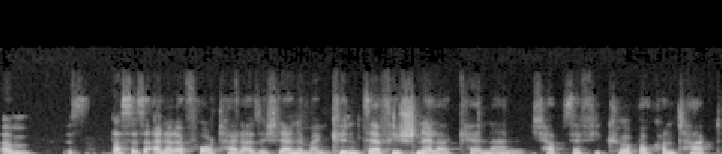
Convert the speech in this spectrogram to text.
Ähm, Ist, das ist einer der Vorteile. Also ich lerne mein Kind sehr viel schneller kennen. Ich habe sehr viel Körperkontakt.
